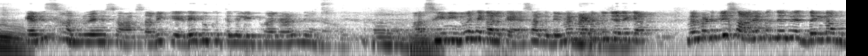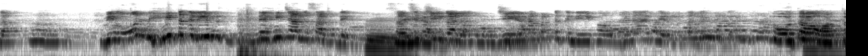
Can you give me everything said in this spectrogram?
ਹੂੰ। ਕਹਿੰਦੀ ਸਾਨੂੰ ਅਹਿਸਾਸ ਆ ਵੀ ਕਿਹੜੇ ਦੁੱਖ ਤਕਲੀਫਾਂ ਨਾਲ ਦੇਣਾ ਹੋਇਆ ਹਾਂ। ਅਸੀਂ ਨਹੀਂ ਨੂੰ ਇਹ ਗੱਲ ਕਹਿ ਸਕਦੇ। ਮੈਂ ਮੈਡਮ ਨੂੰ ਜਦੇ ਕਿਹਾ ਮੈਂ ਮੈਡਮ ਜੀ ਸਾਰੇ ਬੰਦੇ ਨੂੰ ਇਦਾਂ ਹੀ ਲੱਗਦਾ ਹਾਂ। ਵੀ ਉਹ ਨਹੀਂ ਤਕਲੀਫ ਨਹੀਂ ਚੱਲ ਸਕਦੇ। ਹੂੰ। ਸੱਚੀ ਗੱਲ। ਜੇ ਉਹਨਾਂ ਪਰ ਤਕਲੀਫ ਆਊਗੀ ਨਾ ਇਹ ਫਿਰ ਪਤਾ ਲੱਗੂਗਾ। ਉਹ ਤਾਂ ਔਰਤ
